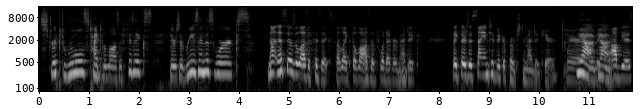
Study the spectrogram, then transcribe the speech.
strict rules tied to the laws of physics. There's a reason this works. Not necessarily the laws of physics, but like the laws of whatever magic. Like there's a scientific approach to magic here, where Yeah, there's yeah. an obvious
